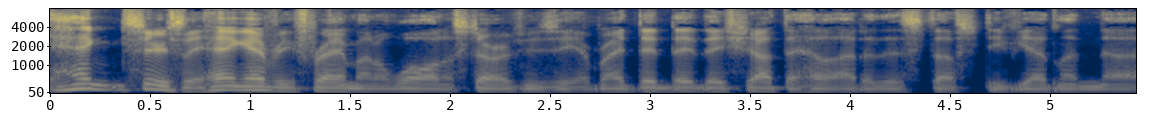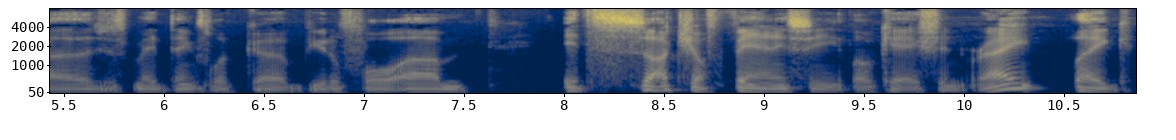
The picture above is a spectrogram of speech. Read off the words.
hang seriously, hang every frame on a wall in a Star Wars museum, right? They, they, they shot the hell out of this stuff. Steve Yedlin uh, just made things look uh, beautiful. Um, it's such a fantasy location, right? Like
